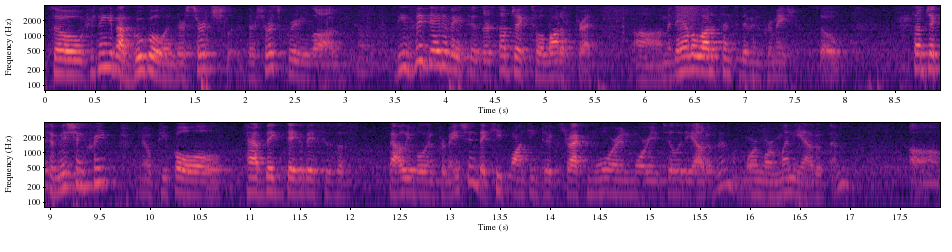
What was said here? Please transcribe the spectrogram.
So if you're thinking about Google and their search, their search query log, these big databases are subject to a lot of threats, um, and they have a lot of sensitive information. So subject to mission creep, you know, people have big databases of valuable information. They keep wanting to extract more and more utility out of them, more and more money out of them, um,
